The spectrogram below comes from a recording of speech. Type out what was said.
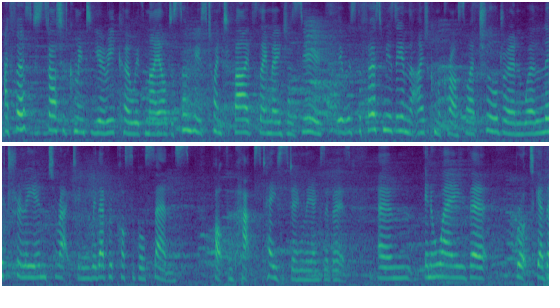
I first started coming to Eureka with my eldest son who's 25, same age as you. It was the first museum that I'd come across where children were literally interacting with every possible sense, apart from perhaps tasting the exhibits, um, in a way that brought together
